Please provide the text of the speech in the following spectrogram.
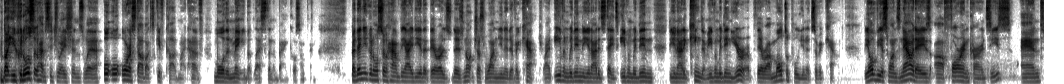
But you could also have situations where, or, or, or, a Starbucks gift card might have more than me, but less than a bank or something. But then you can also have the idea that there is there's not just one unit of account, right? Even within the United States, even within the United Kingdom, even within Europe, there are multiple units of account. The obvious ones nowadays are foreign currencies and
